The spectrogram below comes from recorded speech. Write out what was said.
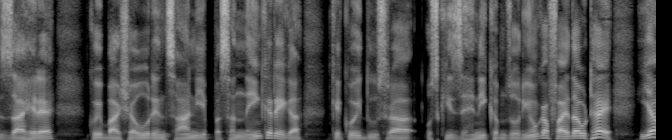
ظاہر ہے کوئی باشعور انسان یہ پسند نہیں کرے گا کہ کوئی دوسرا اس کی ذہنی کمزوریوں کا فائدہ اٹھائے یا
